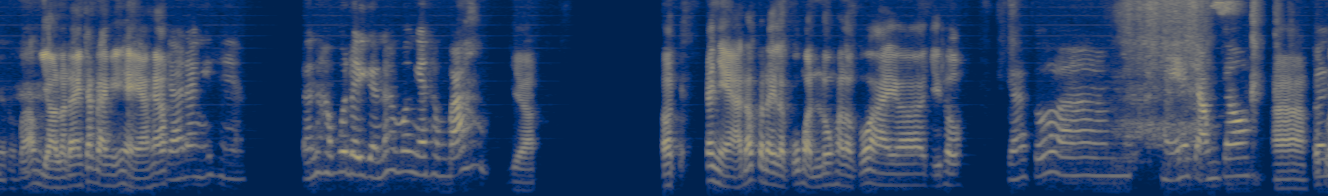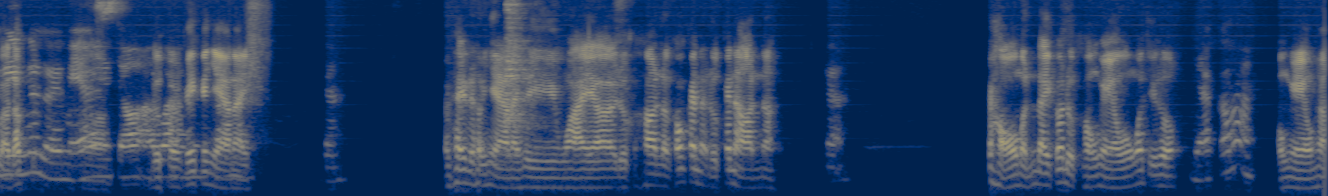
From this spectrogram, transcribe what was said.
Nghe thông báo. Giờ là đang chắc đang nghỉ hè ha? Dạ đang nghỉ hè. Tại nó không có đi rồi nó không có nghe thông báo. Dạ. Ờ, cái nhà đất ở đây là của mình luôn hay là của ai ờ, chị thương dạ của ờ, mẹ chồng cho. À tức là đất rồi mẹ Ờ, cho được qua cái cái nhà này. Dạ. em thấy ở nhà này thì ngoài ờ, được hơn là có cái được cái nền nè. Dạ. cái hộ mình ở đây có được hộ nghèo không á chị thương dạ có. Hộ nghèo hả?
